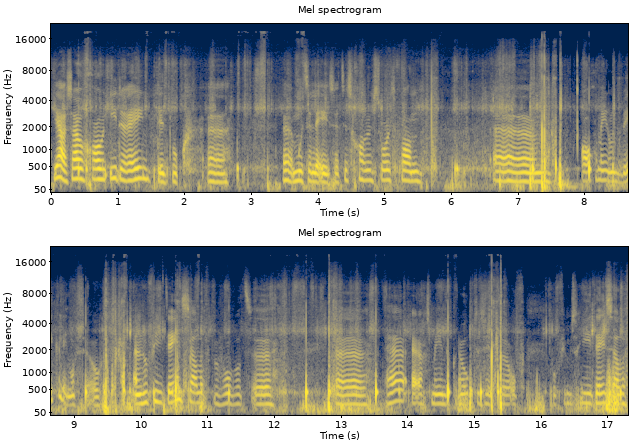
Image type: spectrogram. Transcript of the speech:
ja, zou gewoon iedereen dit boek moeten lezen. Het is gewoon een soort van ehm, algemene ontwikkeling of zo. En dan hoef je niet eens zelf bijvoorbeeld hè, ergens mee in de knoop te zitten. Of hoef je misschien niet eens zelf,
